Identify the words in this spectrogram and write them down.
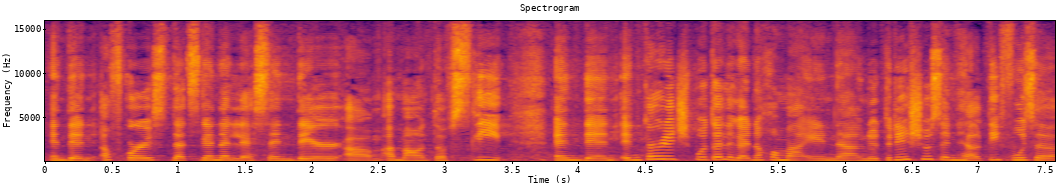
And then, of course, that's gonna lessen their um, amount of sleep. And then, encourage po talaga na kumain ng nutritious and healthy food sa,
